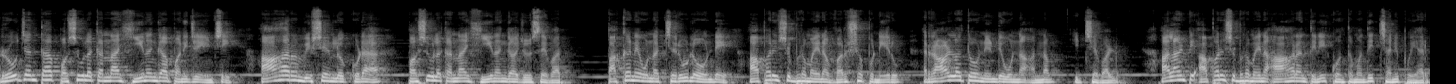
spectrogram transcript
రోజంతా పశువుల కన్నా హీనంగా పనిచేయించి ఆహారం విషయంలో కూడా పశువుల కన్నా హీనంగా చూసేవారు. పక్కనే ఉన్న చెరువులో ఉండే అపరిశుభ్రమైన వర్షపు నీరు రాళ్ళతో నిండి ఉన్న అన్నం ఇచ్చేవాళ్ళు. అలాంటి అపరిశుభ్రమైన ఆహారం తిని కొంతమంది చనిపోయారు.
